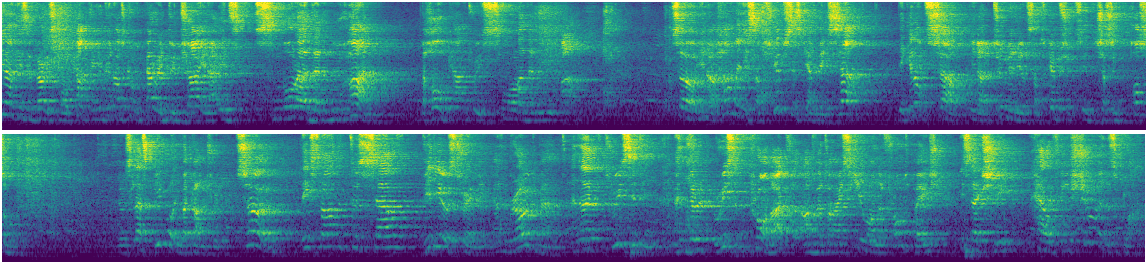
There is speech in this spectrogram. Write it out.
Zealand is a very small country. You cannot compare it to China. It's smaller than Wuhan. The whole country is smaller than Wuhan. So, you know, how many subscriptions can they sell? They cannot sell, you know, 2 million subscriptions. It's just impossible. There's less people in the country. So they started to sell video streaming and broadband and electricity. And the recent product advertised here on the front page is actually health insurance plans.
